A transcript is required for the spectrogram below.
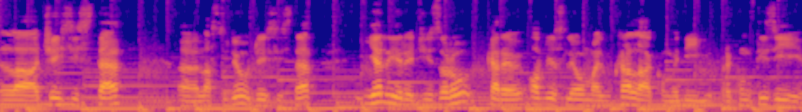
la JC Staff, uh, la studio JC Staff. El e regizorul care obviously au mai lucrat la comedii precum Tizi,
